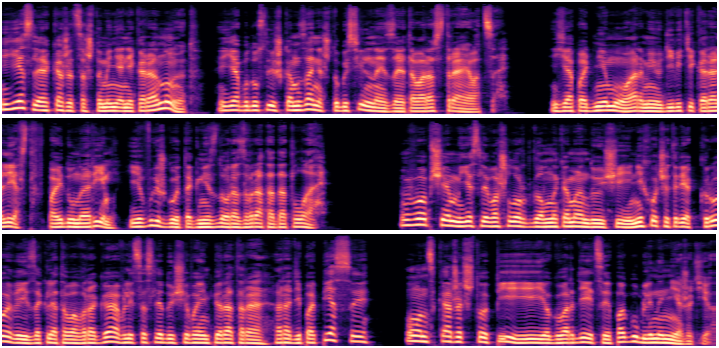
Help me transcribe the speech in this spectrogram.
Если окажется, что меня не коронуют, я буду слишком занят, чтобы сильно из-за этого расстраиваться. Я подниму армию девяти королевств, пойду на Рим и выжгу это гнездо разврата дотла. В общем, если ваш лорд-главнокомандующий не хочет рек крови и заклятого врага в лице следующего императора ради попессы, он скажет, что Пи и ее гвардейцы погублены нежитью.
